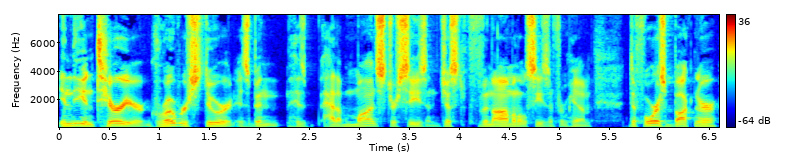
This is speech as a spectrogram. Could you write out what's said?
In the interior, Grover Stewart has been has had a monster season, just phenomenal season from him. DeForest Buckner,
